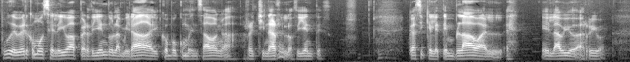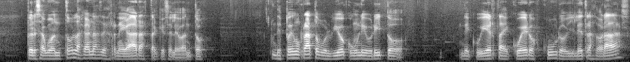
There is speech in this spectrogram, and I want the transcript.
pude ver cómo se le iba perdiendo la mirada y cómo comenzaban a rechinarle los dientes. Casi que le temblaba el, el labio de arriba. Pero se aguantó las ganas de renegar hasta que se levantó. Después de un rato volvió con un librito de cubierta de cuero oscuro y letras doradas.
